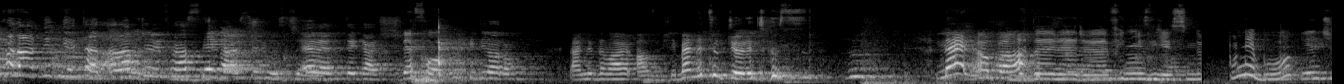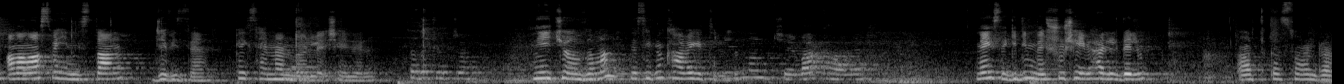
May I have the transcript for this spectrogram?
bu kadar değil yeter. Arapça ve Fransızca dersi. Evet, degaj. Defol. Gidiyorum. Bende de var az bir şey. Ben de Türkçe öğretiyorsun. Merhaba. Dırırı. Film şimdi. Bu ne bu? Ananas ve Hindistan cevizi. Pek sevmem böyle şeyleri. Tadı kötü. Ne içiyorsun o zaman? Deseydin kahve getirirdim. Ki. Bak kahve. Neyse gideyim de şu şeyi bir halledelim. Artık sonra.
